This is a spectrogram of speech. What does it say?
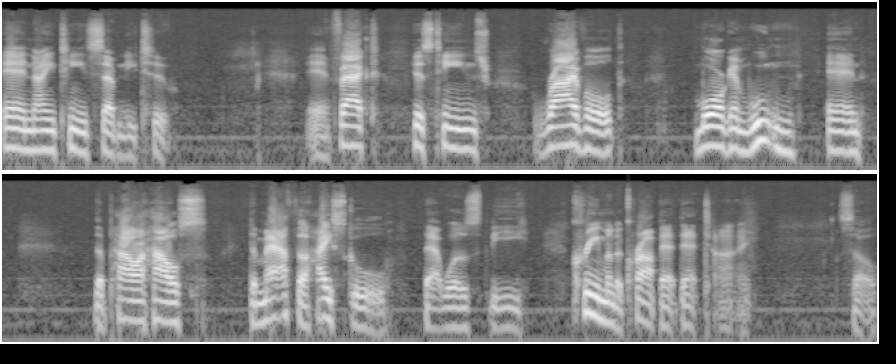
and 1972. In fact, his teams rivaled Morgan Wootten and the powerhouse DeMatha High School that was the cream of the crop at that time. So,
